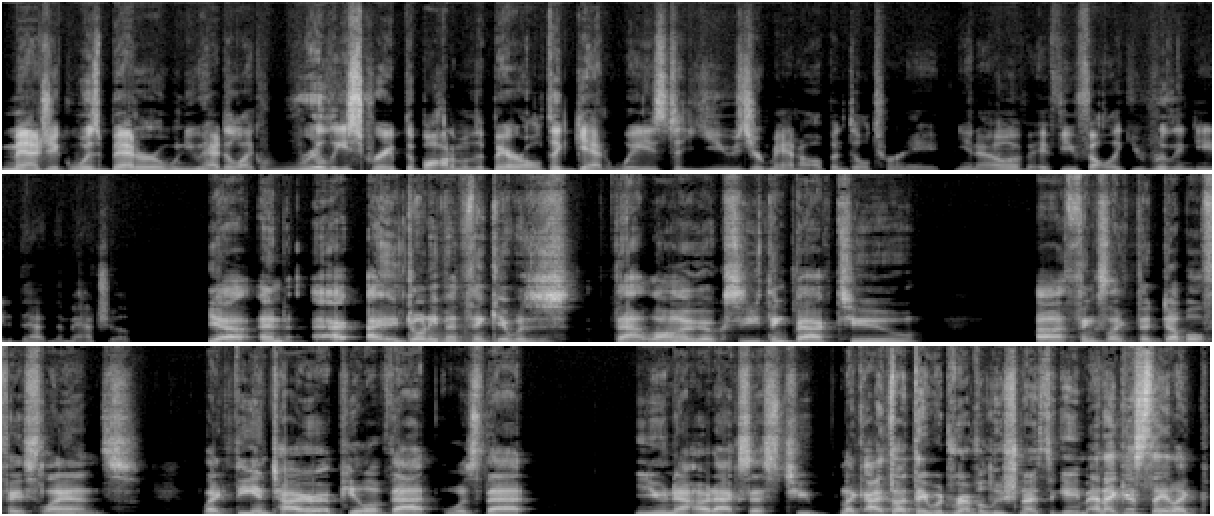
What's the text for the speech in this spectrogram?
Magic was better when you had to like really scrape the bottom of the barrel to get ways to use your mana up until turn eight, you know, if, if you felt like you really needed that in the matchup. Yeah, and I, I don't even think it was that long ago because you think back to uh, things like the double face lands. Like the entire appeal of that was that you now had access to. Like I thought they would revolutionize the game, and I guess they like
